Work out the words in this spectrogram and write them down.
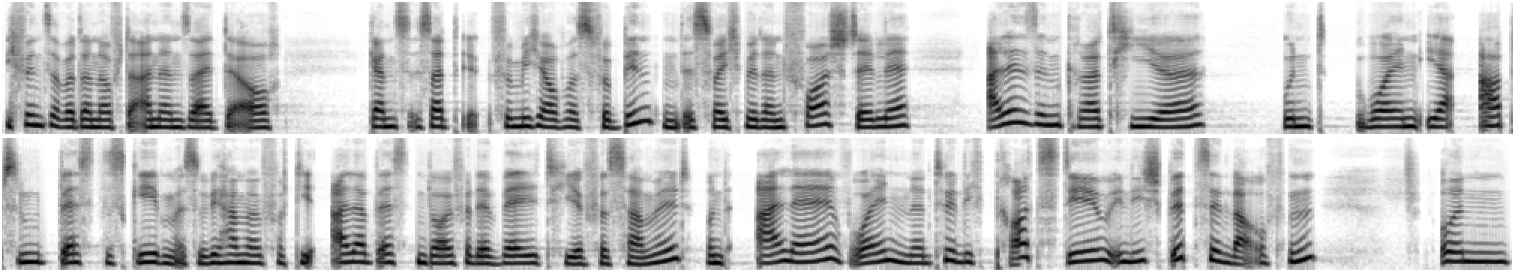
ich finde es aber dann auf der anderen Seite auch ganz, es hat für mich auch was Verbindendes, weil ich mir dann vorstelle, alle sind gerade hier und wollen ihr absolut Bestes geben. Also wir haben einfach die allerbesten Läufer der Welt hier versammelt und alle wollen natürlich trotzdem in die Spitze laufen. Und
